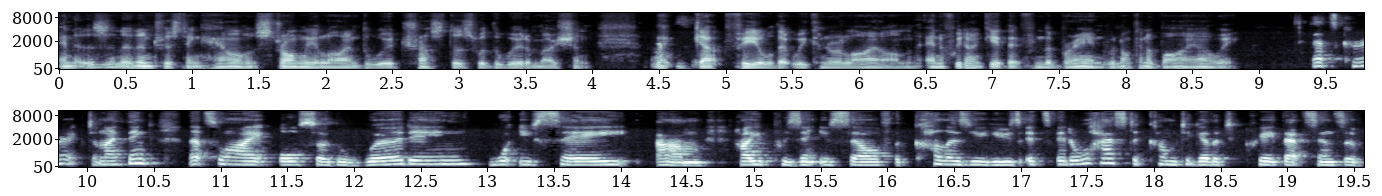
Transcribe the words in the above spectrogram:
And isn't it interesting how strongly aligned the word trust is with the word emotion? That gut feel that we can rely on. And if we don't get that from the brand, we're not going to buy, are we? That's correct. And I think that's why also the wording, what you say, um, how you present yourself, the colors you use, it's, it all has to come together to create that sense of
